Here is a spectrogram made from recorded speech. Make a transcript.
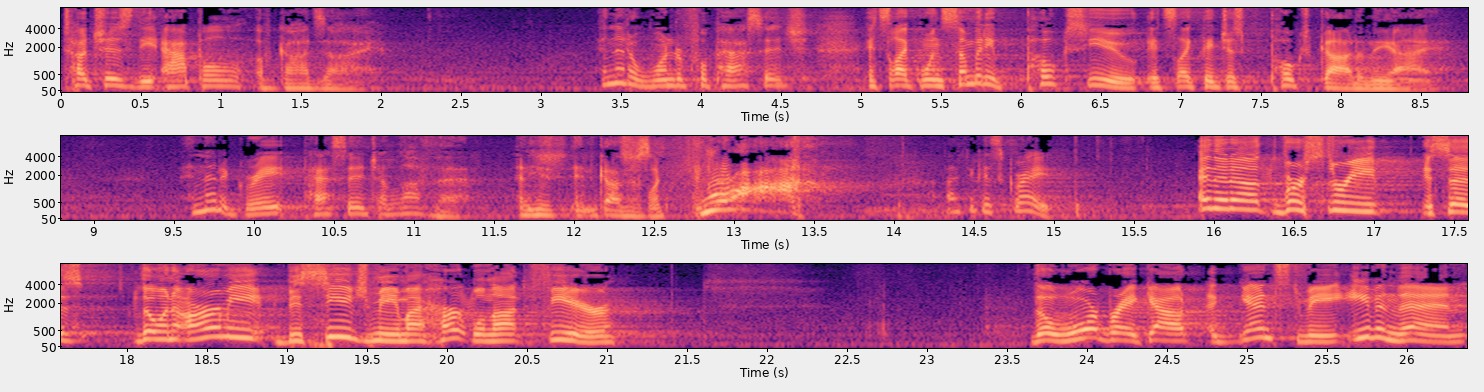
touches the apple of God's eye. Isn't that a wonderful passage? It's like when somebody pokes you, it's like they just poked God in the eye. Isn't that a great passage? I love that. And, he's, and God's just like, Wah! I think it's great. And then uh, verse 3, it says, Though an army besiege me, my heart will not fear Though war break out against me, even then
